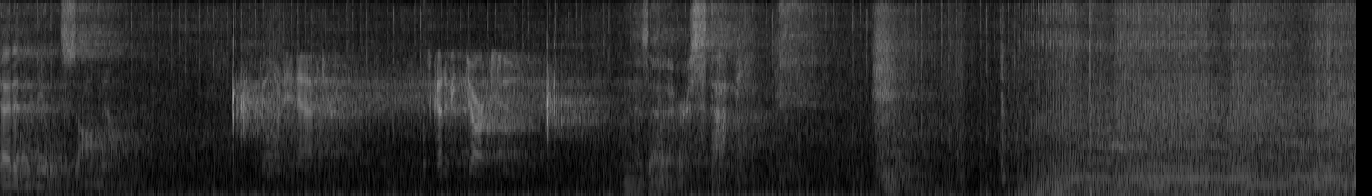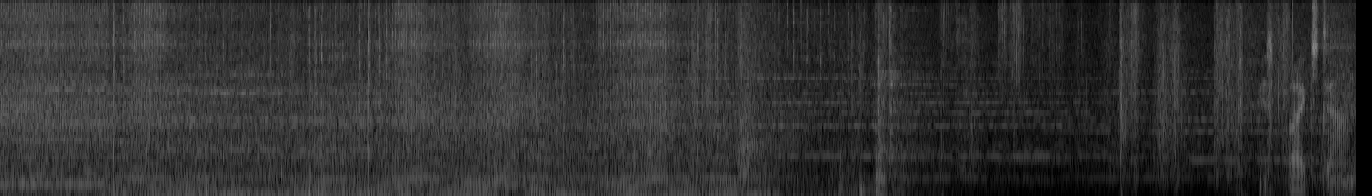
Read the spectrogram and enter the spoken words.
Headed to the old sawmill. Going in after him. It's gonna be dark soon. When does that ever stop me? His bike's down.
